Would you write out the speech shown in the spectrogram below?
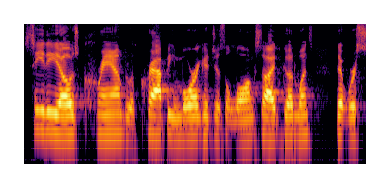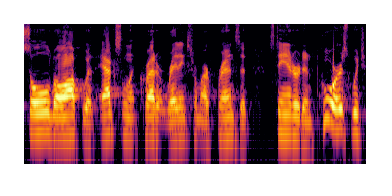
CDOs crammed with crappy mortgages alongside good ones that were sold off with excellent credit ratings from our friends at Standard & Poor's, which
